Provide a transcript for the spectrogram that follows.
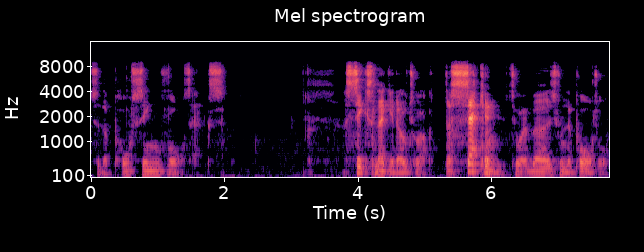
to the pulsing vortex. A six legged Otorock the second to emerge from the portal,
